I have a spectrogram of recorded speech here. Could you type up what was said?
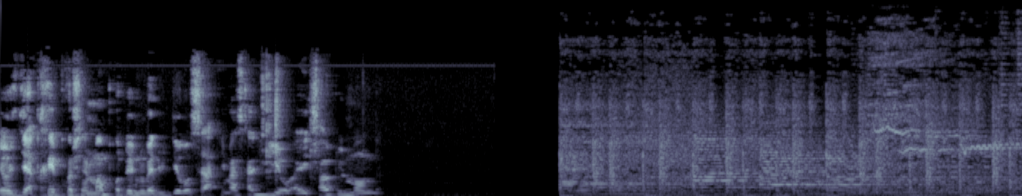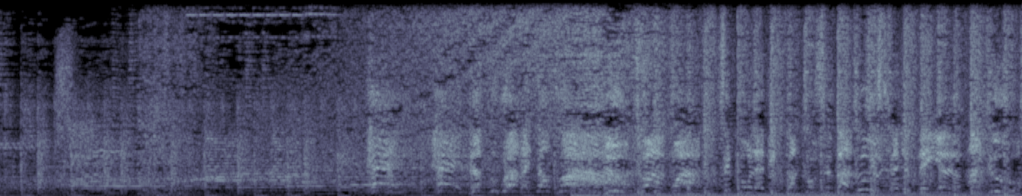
Et on se dit à très prochainement pour de nouvelles vidéos sur la Akimas Radio. Allez, ciao tout le monde C'est pour la victoire qu'on se bat, je serai le meilleur un jour,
